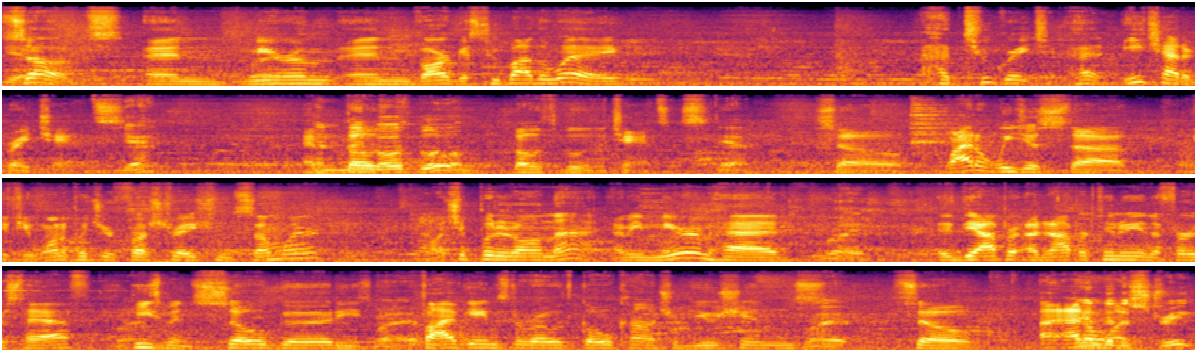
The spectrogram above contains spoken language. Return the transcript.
Yeah. subs. And Meram and Vargas, who by the way had two great, had, each had a great chance. Yeah. and, And they both blew 'em. Both blew the chances. Yeah. So why don't we just, uh, if you want to put your frustration somewhere, why don't you put it on that? I mean, Meram had Right. the oppor- an opportunity in the first half. He's been so good. He's Right. five games in a row with goal contributions. Right. So I, I End don't of the streak.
